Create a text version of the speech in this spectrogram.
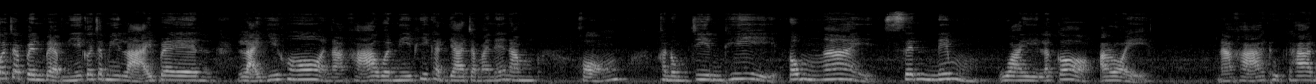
ก็จะเป็นแบบนี้ก็จะมีหลายแบรนด์หลายยี่ห้อนะคะ วันนี้พี่ขัญญาจะมาแนะนำของขนมจีนที่ต้มง่าย เส้นนิ่มไวแล้วก็อร่อยนะคะ ทุกท่าน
